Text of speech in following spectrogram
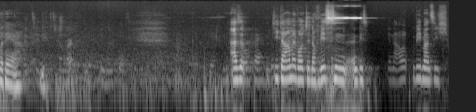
Over there. Also die Dame wollte noch wissen, genau, wie man sich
